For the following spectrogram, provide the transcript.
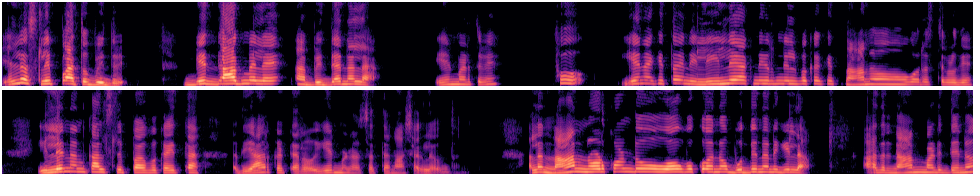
ಎಲ್ಲೋ ಸ್ಲಿಪ್ ಆತು ಬಿದ್ವಿ. ಬಿದ್ದಾದ್ಮೇಲೆ ನಾ ಬಿದ್ದನಲ್ಲ. ಏನ್ ಮಾಡ್ತೀವಿ? ಫು ಏನಾಗಿತ್ತ? ಇಲ್ಲಿ ಇಲ್ಲೇ ಯಾಕೆ ನೀರು ನಿಲ್ಬೇಕಾಗಿತ್ತು? ನಾನು ಹೋಗೋ ರಸ್ತೆ ಒಳಗೆ ಇಲ್ಲೇ ನನ್ನ ಕಾಲ್ ಸ್ಲಿಪ್ ಆಗ್ಬೇಕಾಯ್ತಾ? ಅದ್ ಯಾರ್ ಕಟ್ಟಾರೋ? ಏನ್ ಸತ್ಯ? ಸತ್ಯನಾಶ ಆಗ್ಲೇ ಒಂದನ್ನು ಅಲ್ಲ ನಾನ್ ನೋಡ್ಕೊಂಡು ಹೋಗ್ಬೇಕು ಅನ್ನೋ ಬುದ್ಧಿ ನನಗಿಲ್ಲ. ಆದ್ರೆ ನಾನ್ ಮಾಡಿದ್ದೇನೋ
